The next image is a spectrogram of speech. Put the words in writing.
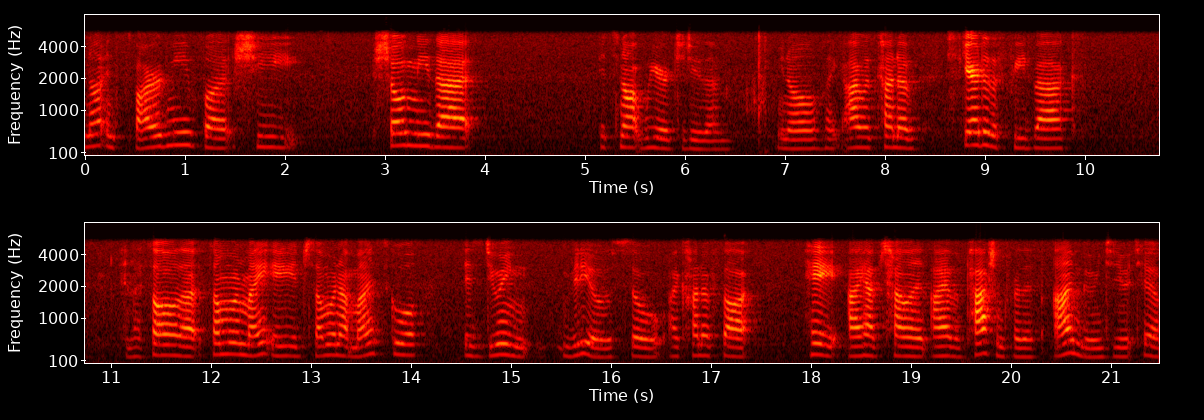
not inspired me, but she showed me that it's not weird to do them. You know, like I was kind of scared of the feedback and I saw that someone my age, someone at my school is doing videos, so I kind of thought, hey, I have talent, I have a passion for this, I'm going to do it too.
